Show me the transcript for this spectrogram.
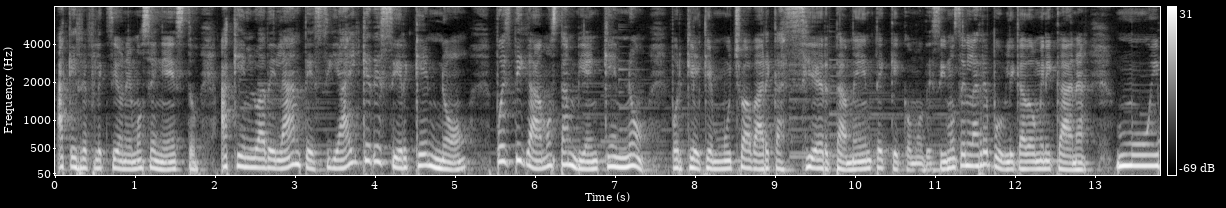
a que reflexionemos en esto, a que en lo adelante si hay que decir que no, pues digamos también que no, porque el que mucho abarca ciertamente que como decimos en la República Dominicana, muy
